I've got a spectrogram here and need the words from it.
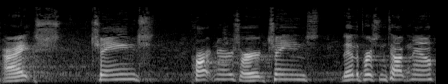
All right, change partners or change the other person talk now.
